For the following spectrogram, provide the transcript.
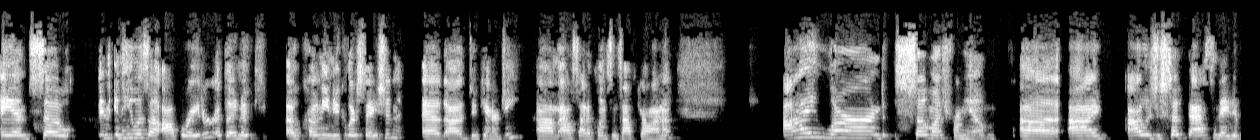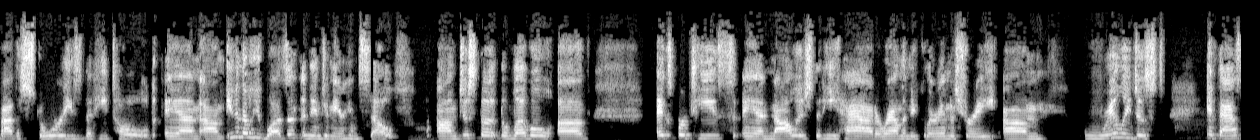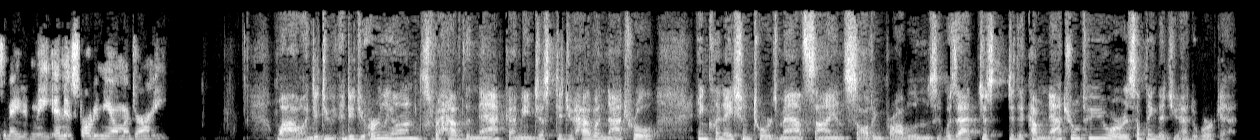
and so, and, and, he was an operator at the Oconee Nuclear Station at uh, Duke Energy um, outside of Clemson, South Carolina. I learned so much from him. Uh, I I was just so fascinated by the stories that he told. And um, even though he wasn't an engineer himself, um, just the, the level of expertise and knowledge that he had around the nuclear industry um, really just it fascinated me and it started me on my journey. Wow. And did you and did you early on sort of have the knack? I mean, just did you have a natural inclination towards math, science, solving problems? Was that just, did it come natural to you or was something that you had to work at?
